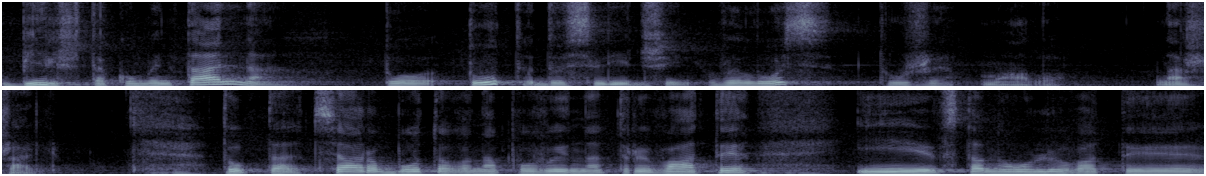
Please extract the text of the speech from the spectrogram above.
більш документальна, то тут досліджень велось дуже мало, на жаль. Тобто ця робота вона повинна тривати і встановлювати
